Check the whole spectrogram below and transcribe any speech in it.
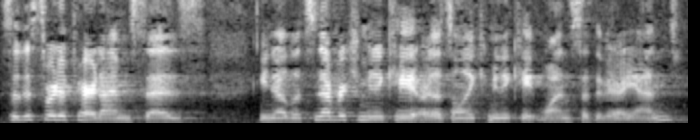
So this sort of paradigm says, you know, let's never communicate or let's only communicate once at the very end.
